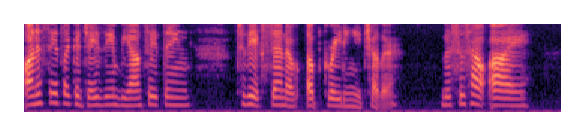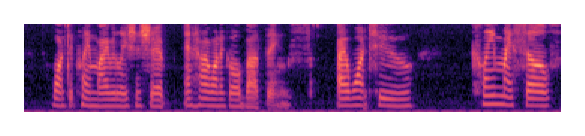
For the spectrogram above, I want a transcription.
Honestly, it's like a Jay Z and Beyonce thing to the extent of upgrading each other. This is how I want to claim my relationship and how I want to go about things. I want to claim myself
